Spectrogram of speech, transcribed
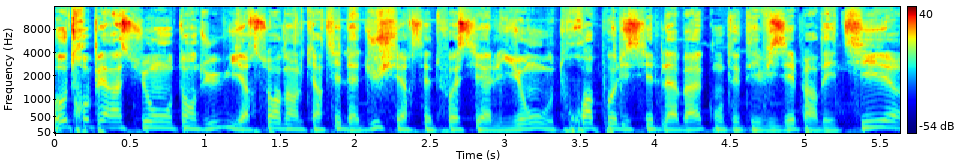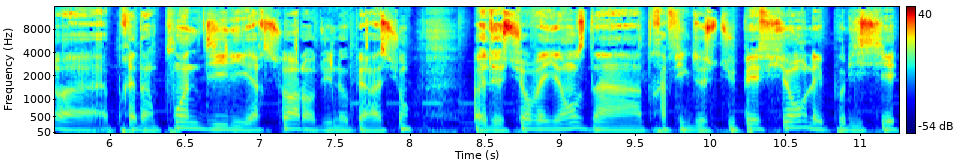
Autre opération tendue hier soir dans le quartier de la Duchère, cette fois-ci à Lyon, où trois policiers de la BAC ont été visés par des tirs euh, près d'un point de deal hier soir lors d'une opération euh, de surveillance d'un trafic de stupéfiants. Les policiers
